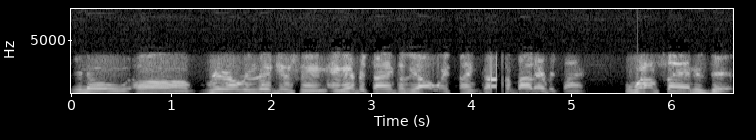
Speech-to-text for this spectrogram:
you know, uh, real religious and, and everything because he always thank God about everything. But what I'm saying is this.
